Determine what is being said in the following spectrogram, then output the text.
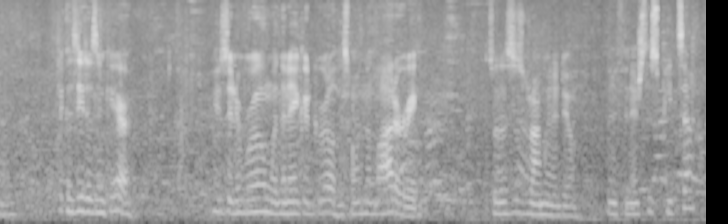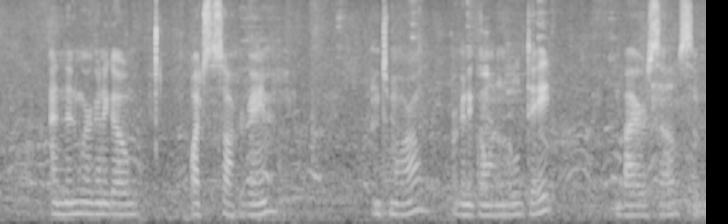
No. Because he doesn't care. He's in a room with a naked girl. He's won the lottery. So this is what I'm going to do. I'm going to finish this pizza, and then we're going to go watch the soccer game. And tomorrow, we're going to go on a little date and buy ourselves some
